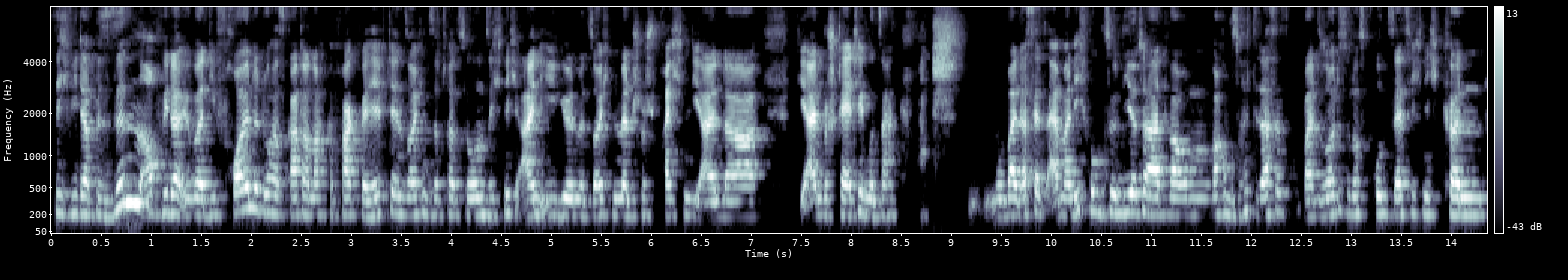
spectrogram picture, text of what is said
sich wieder besinnen, auch wieder über die Freunde. Du hast gerade danach gefragt, wer hilft dir in solchen Situationen, sich nicht einigeln, mit solchen Menschen sprechen, die einen da, die einen bestätigen und sagen, Quatsch, nur weil das jetzt einmal nicht funktioniert hat, warum, warum sollte das jetzt, weil solltest du das grundsätzlich nicht können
